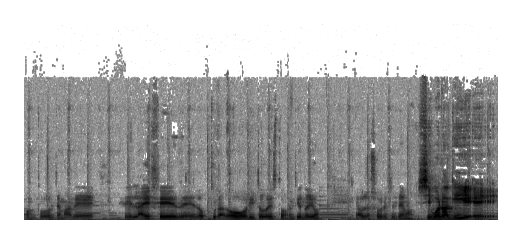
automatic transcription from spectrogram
con todo el tema de, de la F, del obturador y todo esto, entiendo yo, que habla sobre ese tema. Sí, bueno, aquí eh,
